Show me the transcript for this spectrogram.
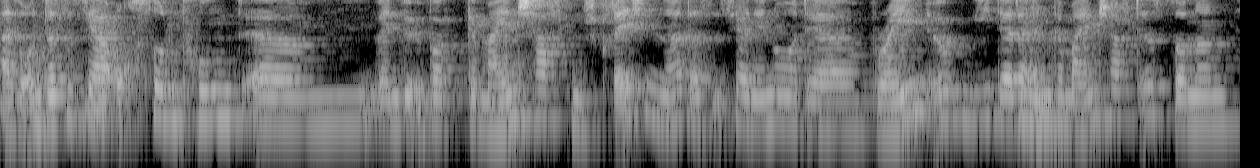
Also und das ist ja auch so ein Punkt, ähm, wenn wir über Gemeinschaften sprechen. Ne? Das ist ja nicht nur der Brain irgendwie, der da mhm. in Gemeinschaft ist, sondern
